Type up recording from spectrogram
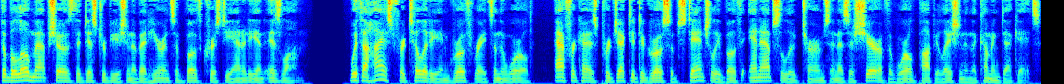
The below map shows the distribution of adherents of both Christianity and Islam. With the highest fertility and growth rates in the world, Africa is projected to grow substantially both in absolute terms and as a share of the world population in the coming decades.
